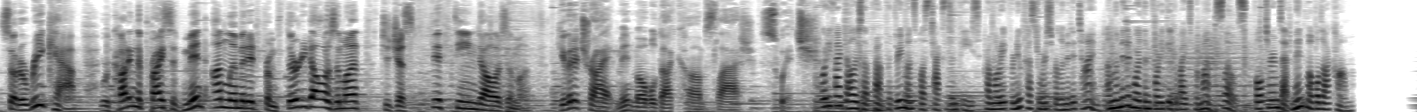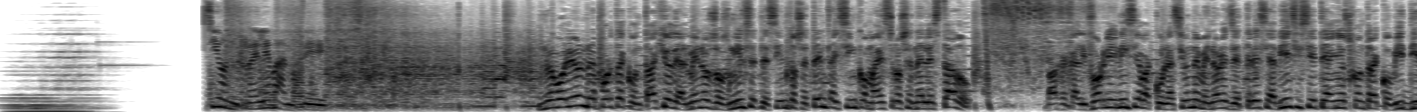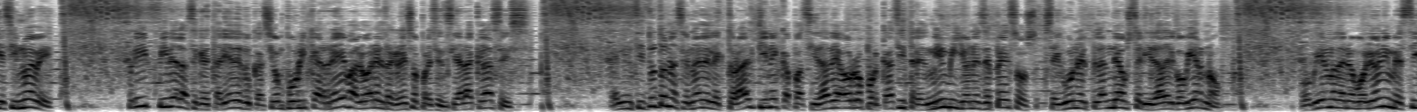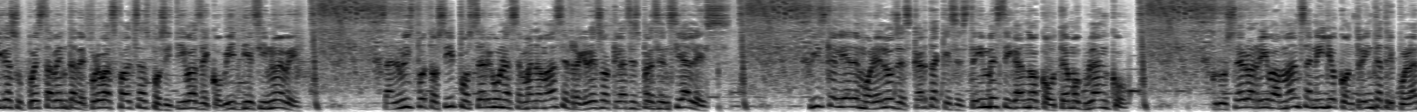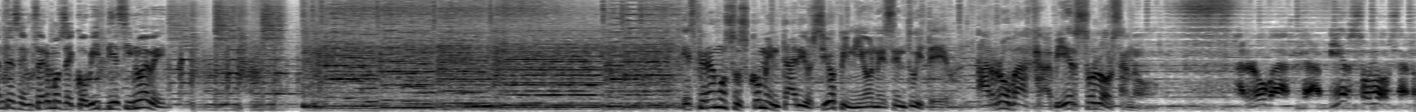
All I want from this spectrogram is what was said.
So to recap, we're cutting the price of Mint Unlimited from $30 a month to just $15 a month. Give it a try at mintmobile.com slash switch. $45 up front for three months plus taxes and fees. Promo for new customers for limited time. Unlimited more than 40 gigabytes per month. Slows. Full terms at mintmobile.com. Relevante. Nuevo León reporta contagio de al menos 2.775 maestros en el estado. Baja California inicia vacunación de menores de 13 a 17 años contra COVID-19. FRI pide a la Secretaría de Educación Pública reevaluar el regreso presencial a clases. El Instituto Nacional Electoral tiene capacidad de ahorro por casi 3 mil millones de pesos, según el plan de austeridad del gobierno. Gobierno de Nuevo León investiga supuesta venta de pruebas falsas positivas de COVID-19. San Luis Potosí posterga una semana más el regreso a clases presenciales. Fiscalía de Morelos descarta que se esté investigando a Cuauhtémoc Blanco. Crucero arriba Manzanillo con 30 tripulantes enfermos de COVID-19. Esperamos sus comentarios y opiniones en Twitter. Arroba Javier Solórzano. Arroba Javier Solórzano.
